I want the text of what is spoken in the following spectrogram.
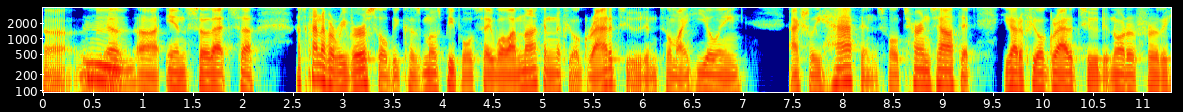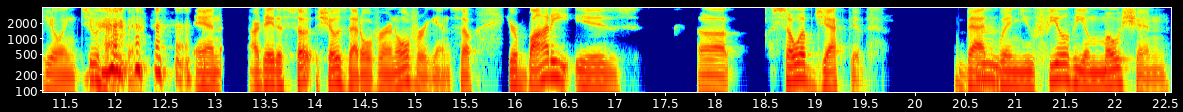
Uh, mm. uh, and so that's uh, that's kind of a reversal because most people will say, "Well, I'm not going to feel gratitude until my healing actually happens." Well, it turns out that you got to feel gratitude in order for the healing to happen, and our data so- shows that over and over again. So your body is uh, so objective that mm. when you feel the emotion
